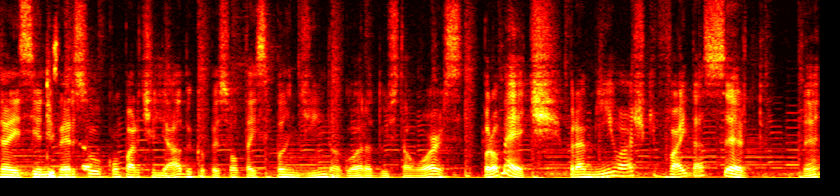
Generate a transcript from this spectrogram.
É, esse universo compartilhado que o pessoal tá expandindo agora do Star Wars promete. Para mim, eu acho que vai dar certo, né?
